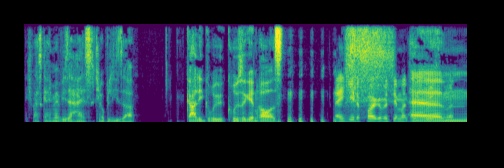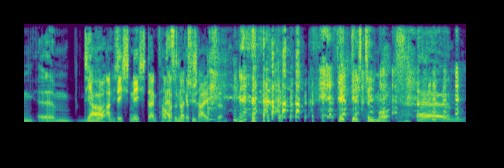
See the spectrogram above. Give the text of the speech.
ich weiß gar nicht mehr, wie sie heißt. Ich glaube Lisa. Gali Grü, Grüße gehen raus. Ey, jede Folge wird jemand gegrüßt. ne? ähm, ähm, Timo, ja, an ich, dich nicht. Dein Zaubertrick Also ist scheiße. Fick dich, Timo. ähm,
